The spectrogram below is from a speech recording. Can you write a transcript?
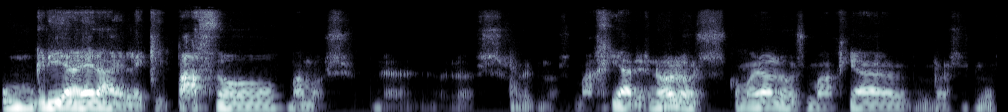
Hungría era el equipazo, vamos, los magiares, ¿no? Los, ¿Cómo eran? Los, magia, los, los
